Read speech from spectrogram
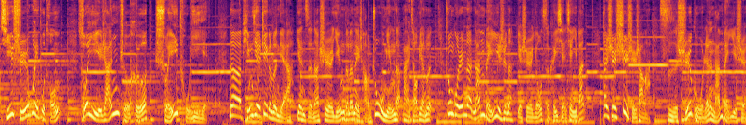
其实味不同，所以然者何？水土异也。那凭借这个论点啊，晏子呢是赢得了那场著名的外交辩论。中国人的南北意识呢，也是由此可以显现一斑。但是事实上啊，此时古人的南北意识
